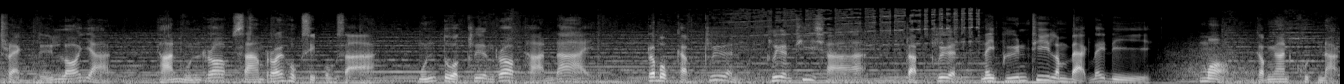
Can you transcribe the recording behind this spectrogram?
แทร็กหรือล้อหยาดฐานหมุนรอบ 360 องศา หมุนตัวเครื่องรอบฐานได้ ระบบขับเคลื่อน เคลื่อนที่ช้า ปรับเคลื่อนในพื้นที่ลำแบากได้ดี เหมาะกับงานขุดหนัก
